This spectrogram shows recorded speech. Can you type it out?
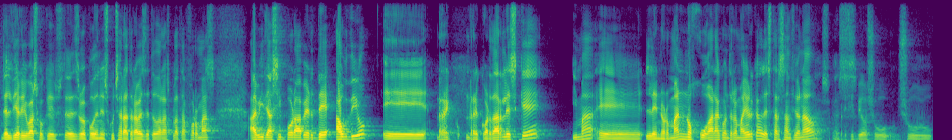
del Diario Vasco, que ustedes lo pueden escuchar a través de todas las plataformas habidas y por haber de audio, eh, rec- recordarles que Ima, eh, Lenormand no jugará contra el Mallorca al estar sancionado. En principio su, su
